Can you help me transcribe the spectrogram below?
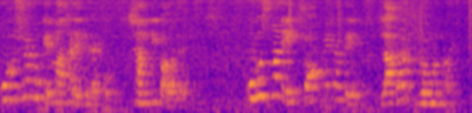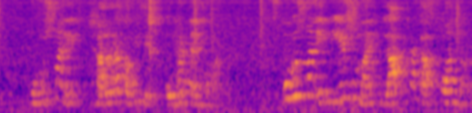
পুরুষের বুকে মাথা রেখে দেখো, শান্তি পাওয়া যায়। পুরুষ মানেই শখ মেটাতে লাদাখ ভ্রমণ নয়। পুরুষ মানে সারা রাত অফিসে ওভার টাইম হওয়ার পুরুষ মানে বিয়ের সময় লাখ টাকা পণ নয়।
